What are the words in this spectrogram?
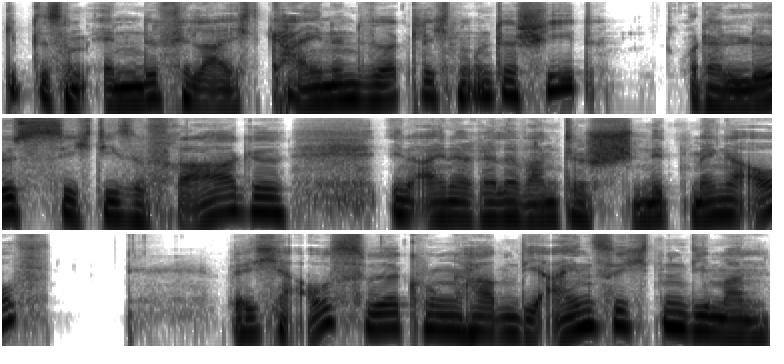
Gibt es am Ende vielleicht keinen wirklichen Unterschied? Oder löst sich diese Frage in eine relevante Schnittmenge auf? Welche Auswirkungen haben die Einsichten, die man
